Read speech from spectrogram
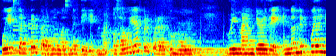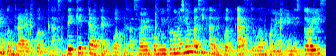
Voy a estar preparando más material. O sea, voy a preparar como un reminder de en dónde pueden encontrar el podcast, de qué trata el podcast. Saben, como información básica del podcast que voy a poner en stories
